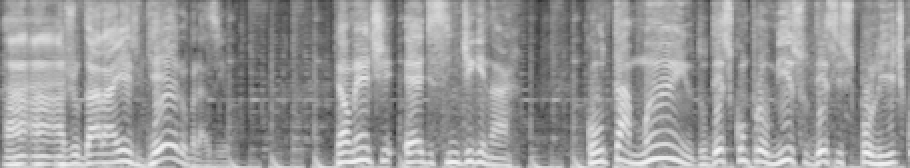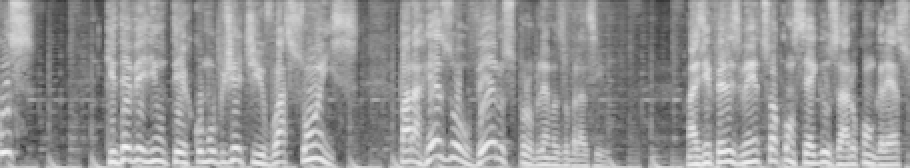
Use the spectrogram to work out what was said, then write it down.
a, a ajudar a erguer o Brasil. Realmente é de se indignar com o tamanho do descompromisso desses políticos que deveriam ter como objetivo ações para resolver os problemas do Brasil. Mas infelizmente só consegue usar o Congresso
